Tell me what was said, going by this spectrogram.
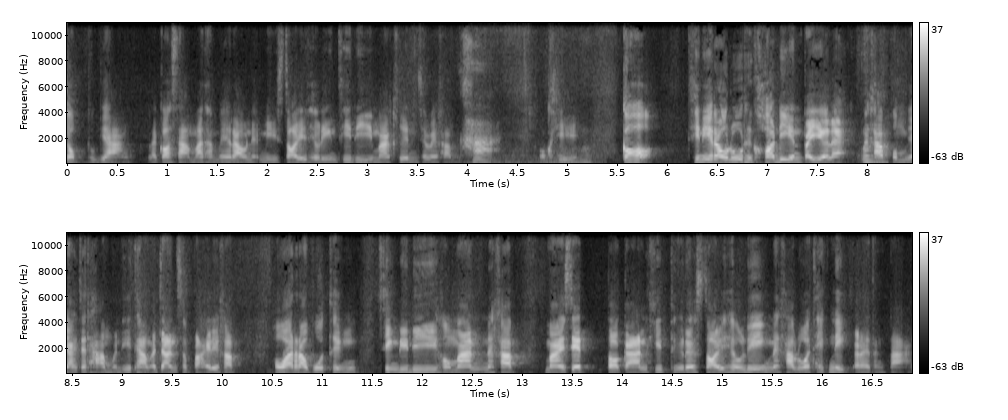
จบทุกอย่าง แล้วก็สามารถทำให้เราเนี่ยมี storytelling ที่ดีมากขึ้นใช่ไหมครับค่ะโอเคอืมก็ ทีนี้เรารู้ถึงข้อดีกันไปเยอะแล้วนะครับอืมผมอยากจะถามเหมือนที่ถามอาจารย์สไปร์เลยครับ เพราะว่าเราพูดถึงสิ่งดีๆของมันนะครับ mindset ต่อการคิดถึงเรื่อง storytelling นะครับหรือว่าเทคนิคอะไรต่าง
